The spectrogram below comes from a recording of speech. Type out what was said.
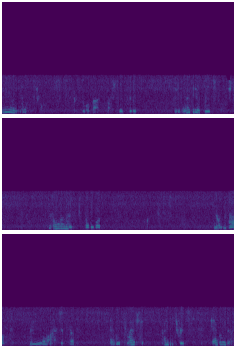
No mouth anymore. Just a, and we try to try treat every day.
